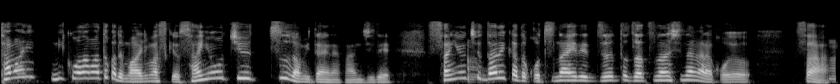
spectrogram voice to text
たまにニコ生とかでもありますけど、作業中通話みたいな感じで、作業中誰かとこう繋いでずっと雑談しながらこう、さうんあ、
